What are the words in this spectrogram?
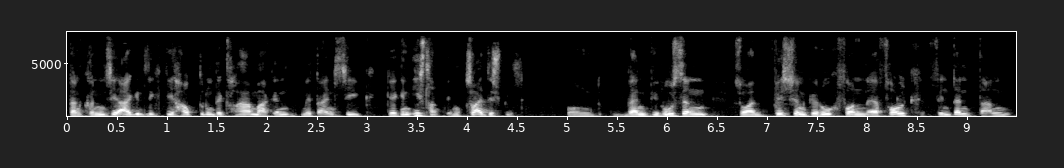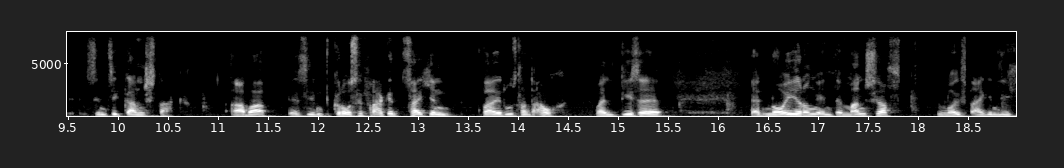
dann können sie eigentlich die Hauptrunde klar machen mit einem Sieg gegen Island im zweiten Spiel. Und wenn die Russen so ein bisschen Geruch von Erfolg finden, dann sind sie ganz stark. Aber es sind große Fragezeichen bei Russland auch, weil diese Erneuerung in der Mannschaft läuft eigentlich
